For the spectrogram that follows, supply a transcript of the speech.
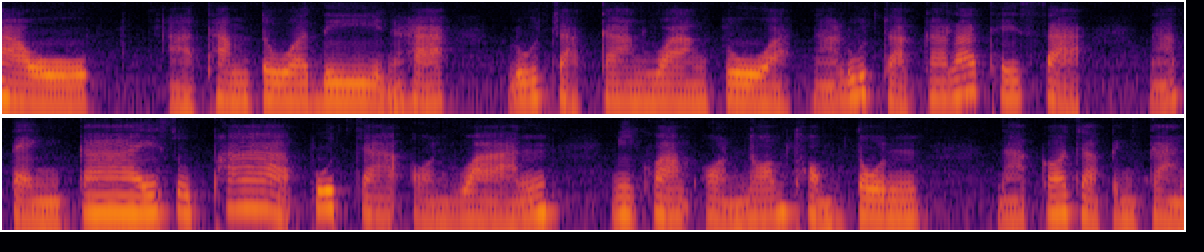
เราทำตัวดีนะคะ รู้จักการวางตัวนะรู้จักกาลเทศะ นะแต่งกายสุภาพพูดจาอ่อนหวาน มีความอ่อนน้อมถ่อมตนนะก็จะเป็นการ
